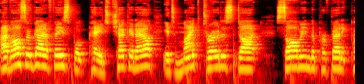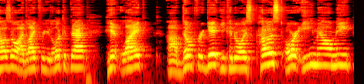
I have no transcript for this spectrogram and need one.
I've also got a Facebook page. Check it out. It's Mike Drotos. Solving the prophetic puzzle. I'd like for you to look at that. Hit like uh, don't forget, you can always post or email me.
